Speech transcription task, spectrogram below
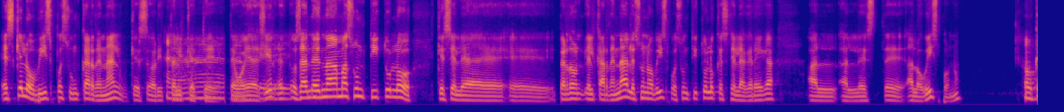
es que el obispo es un cardenal, que es ahorita el que te, te voy a decir. O sea, es nada más un título que se le, eh, perdón, el cardenal es un obispo, es un título que se le agrega al, al, este, al obispo, ¿no? Ok.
